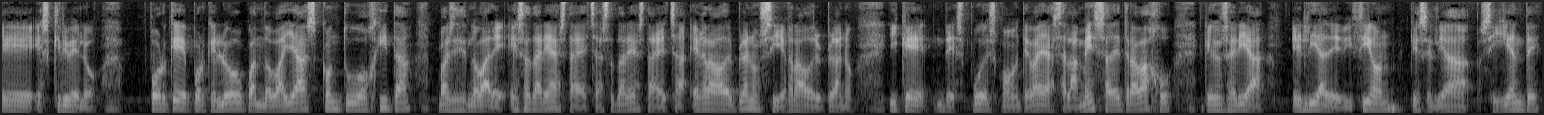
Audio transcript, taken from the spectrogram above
eh, escríbelo. ¿Por qué? Porque luego cuando vayas con tu hojita vas diciendo, vale, esta tarea está hecha, esta tarea está hecha. ¿He grabado el plano? Sí, he grabado el plano. Y que después, cuando te vayas a la mesa de trabajo, que eso sería el día de edición, que es el día siguiente,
